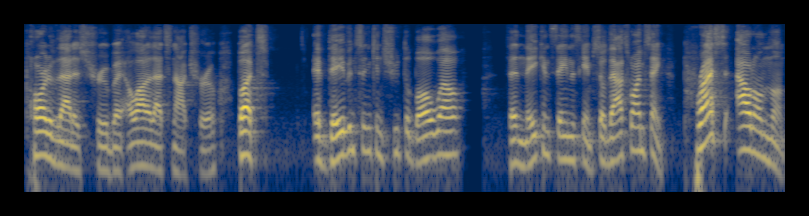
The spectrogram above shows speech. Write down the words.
part of that is true, but a lot of that's not true. But if Davidson can shoot the ball well, then they can stay in this game. So that's why I'm saying press out on them,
